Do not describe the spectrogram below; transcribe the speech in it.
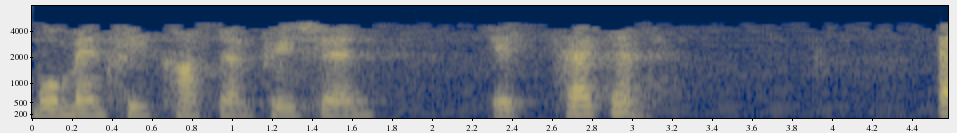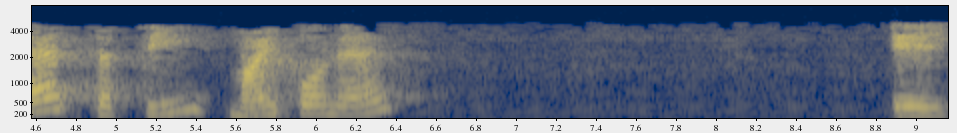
momentary concentration, is present. As the sati, mindfulness, is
